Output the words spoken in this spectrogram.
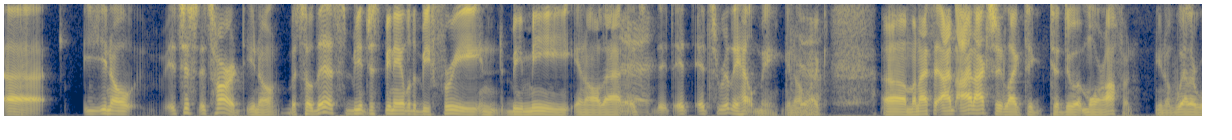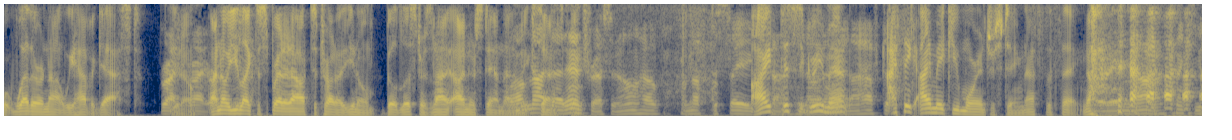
uh, you know it's just it's hard you know. But so this be, just being able to be free and be me and all that it's it, it, it's really helped me you know Yeah. like um, and I th- I'd, I'd actually like to, to do it more often you know whether whether or not we have a guest Right, you know? right, I know right, you like to spread it out to try to you know build listeners and I, I understand that Well, it I'm not sense that interested. I don't have enough to say. I time, you know disagree I man mean? I have to. I think I make you more interesting that's the thing no. no, I think you.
